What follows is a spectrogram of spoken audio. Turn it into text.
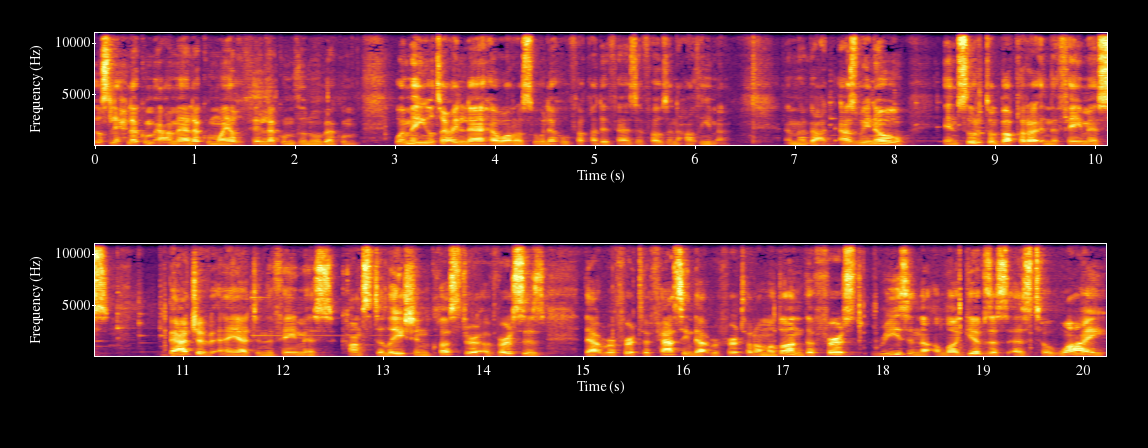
يصلح لكم أعمالكم ويغفر لكم ذنوبكم. ومن يطع الله ورسوله فقد فاز فوزا عظيما. أما بعد as we know in surah al-baqarah in the famous batch of ayat in the famous constellation cluster of verses that refer to fasting, that refer to Ramadan, the first reason that Allah gives us as to why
